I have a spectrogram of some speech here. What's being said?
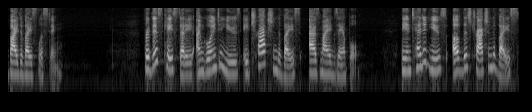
by device listing. For this case study, I'm going to use a traction device as my example. The intended use of this traction device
